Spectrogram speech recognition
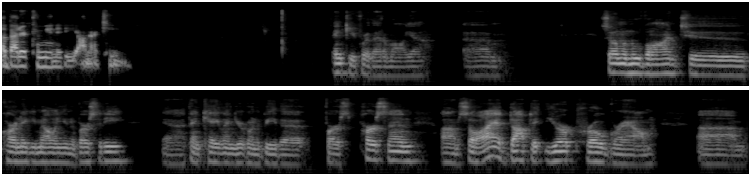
a better community on our team. Thank you for that, Amalia. Um, so I'm gonna move on to Carnegie Mellon University. I think Kaylin, you're going to be the first person. Um, so I adopted your program. Um,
